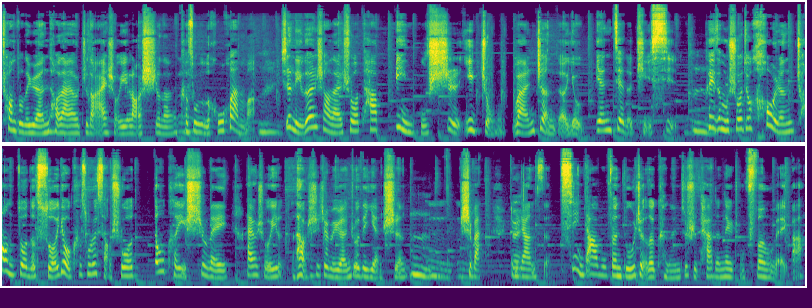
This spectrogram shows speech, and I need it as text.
创作的源头大家都知道，艾守伊老师的《克苏鲁的呼唤》嘛。嗯其实理论上来说，它并不是一种完整的有边界的体系。嗯可以这么说，就后人创作的所有克苏鲁小说都可以视为艾守伊老师这本原著的衍生。嗯嗯，是吧？对这样子，吸引大部分读者的可能就是他的那种氛围吧，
